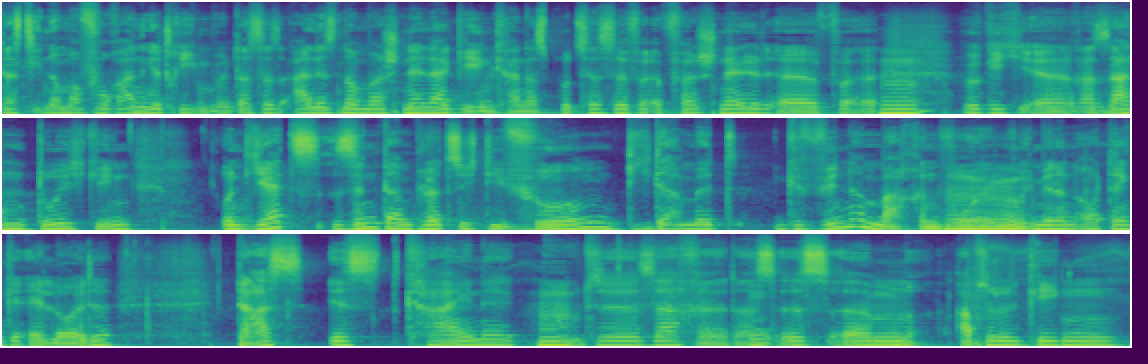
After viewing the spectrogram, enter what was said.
dass die nochmal vorangetrieben wird, dass das alles nochmal schneller gehen kann, dass Prozesse ver- verschnellt, äh, ver, wirklich äh, rasant durchgingen. Und jetzt sind dann plötzlich die Firmen, die damit Gewinne machen wollen, wo ich mir dann auch denke, ey Leute, das ist keine gute Sache. Das ist ähm, absolut gegen,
